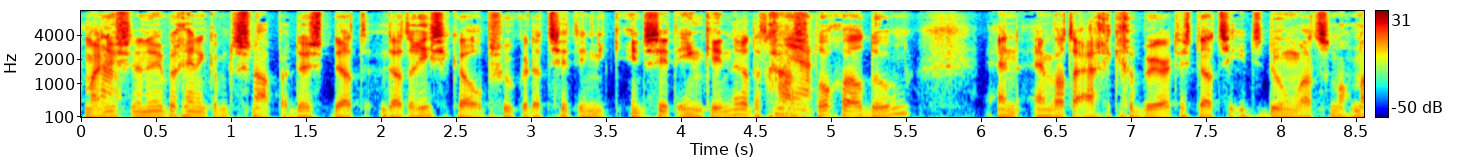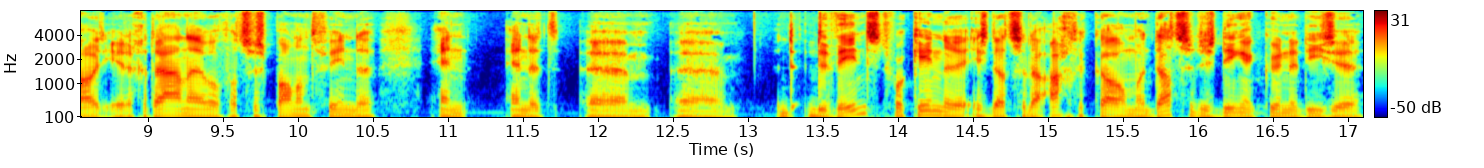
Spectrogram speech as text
maar Nou. nu, nu begin ik hem te snappen. Dus dat, dat risico opzoeken, dat zit in, die- in, zit in kinderen. Dat gaan ze toch wel doen. En, en wat er eigenlijk gebeurt, is dat ze iets doen wat ze nog nooit eerder gedaan hebben. Of wat ze spannend vinden. En, en het, ehm, ehm, de, de winst voor kinderen is dat ze erachter komen dat ze dus dingen kunnen die ze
